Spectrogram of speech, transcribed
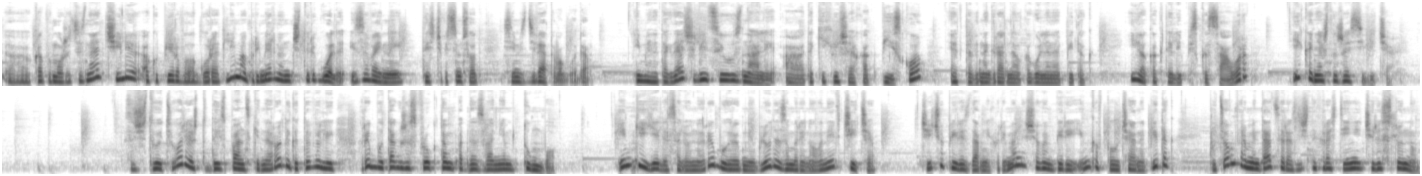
Э, как вы можете знать, Чили оккупировала город Лима примерно на 4 года из-за войны 1879 года. Именно тогда чилийцы и узнали о таких вещах, как писко, это виноградный алкогольный напиток, и о коктейле писко-саур, и, конечно же, о севиче. Существует теория, что доиспанские народы готовили рыбу также с фруктом под названием тумбо – Инки ели соленую рыбу и рыбные блюда, замаринованные в чиче. Чичу пили с давних времен еще в империи инков, получая напиток путем ферментации различных растений через слюну.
